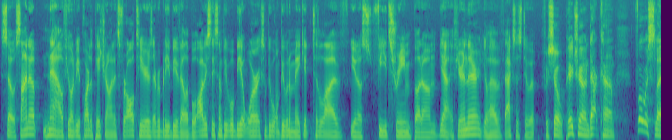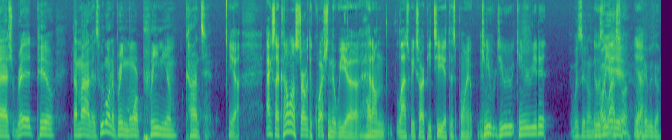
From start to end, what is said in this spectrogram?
So sign up now if you want to be a part of the Patreon. It's for all tiers. Everybody will be available. Obviously, some people will be at work. Some people won't be able to make it to the live, you know, feed stream. But um, yeah, if you're in there, you'll have access to it. For sure. Patreon.com forward slash red pill tamales. We want to bring more premium content. Yeah. Actually, I kind of want to start with the question that we uh, had on last week's RPT. At this point, can you do you can you reread it? Was it on It was oh, the yeah, last yeah. one, yeah. here we go.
